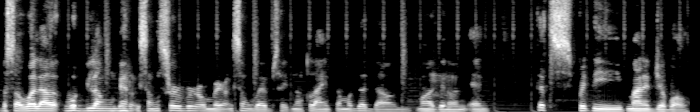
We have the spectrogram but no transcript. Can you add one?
basta wala, wag lang merong isang server or merong isang website ng client na magda-down, mga ganun. And that's pretty manageable.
